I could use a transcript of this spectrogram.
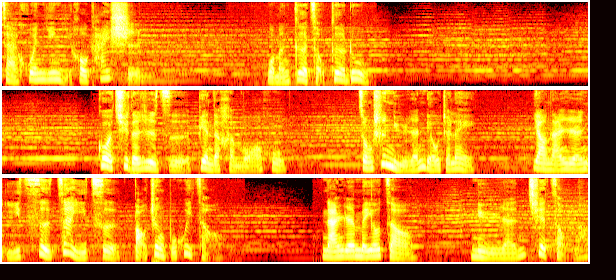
在婚姻以后开始。我们各走各路。过去的日子变得很模糊，总是女人流着泪，要男人一次再一次保证不会走。男人没有走，女人却走了。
